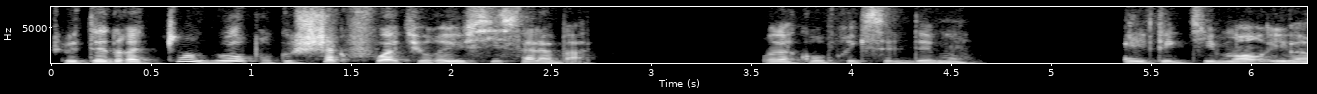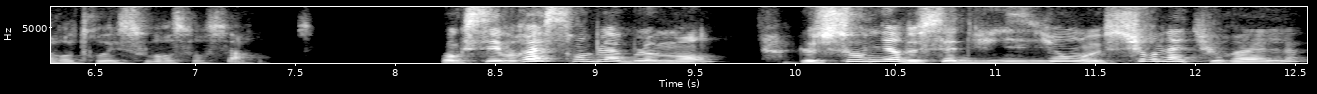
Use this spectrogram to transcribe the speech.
Je t'aiderai toujours pour que chaque fois tu réussisses à la battre. On a compris que c'est le démon. Et effectivement, il va le retrouver souvent sur sa route. Donc c'est vraisemblablement le souvenir de cette vision euh, surnaturelle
